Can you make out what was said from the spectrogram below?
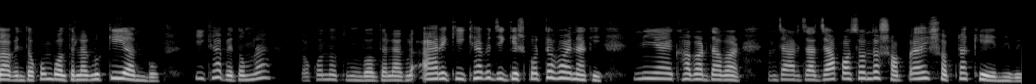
ভাবিন তখন বলতে লাগল, "কি আনব? কি খাবে তোমরা?" তখন নতুন বলতে লাগল, "আরে কি খাবে জিজ্ঞেস করতে হয় নাকি? নিয়ে আয় খাবার-দাবার। যার যা, যা পছন্দ সবাই সবটা খেয়ে নেবে।"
